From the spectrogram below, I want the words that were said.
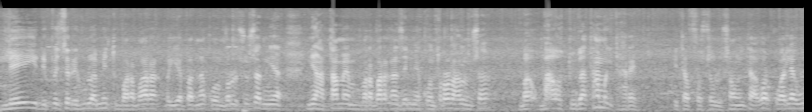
lei depois regulamento barbara ba ya parna controle susar nia nia tama barbara kan nia controle hal musa ba ba tu da tama itare ita fo solução ita agora qual é o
